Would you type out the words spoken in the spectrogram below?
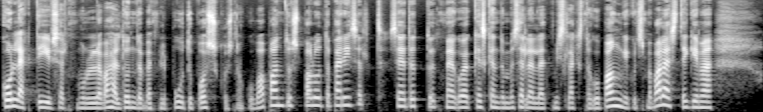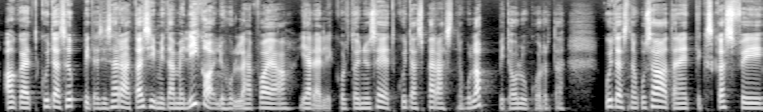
kollektiivselt mulle vahel tundub, et meil puudub oskus nagu vabandust paluda päriselt seetõttu, et me kogu aeg keskendume sellele, et mis läks nagu pangi, kuidas me valesti tegime aga et kuidas õppida siis ära, et asi, mida meil igal juhul läheb vaja järelikult on ju see, et kuidas pärast nagu lappida olukorda. kuidas nagu saada näiteks kasvõi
